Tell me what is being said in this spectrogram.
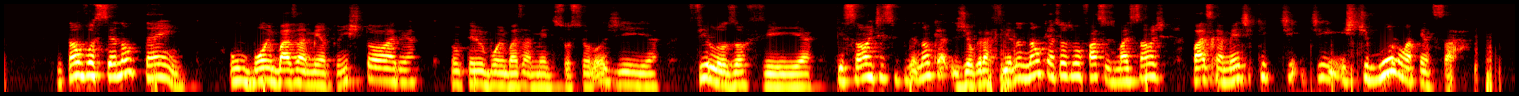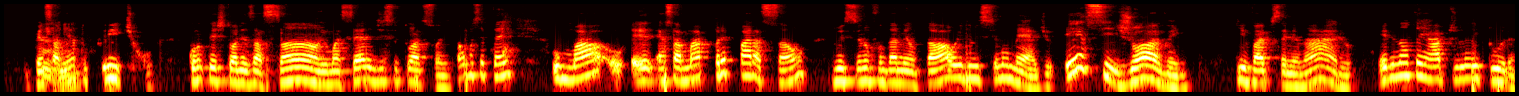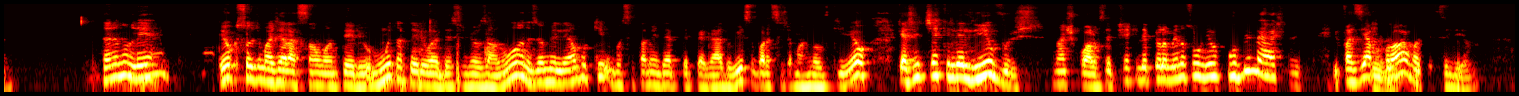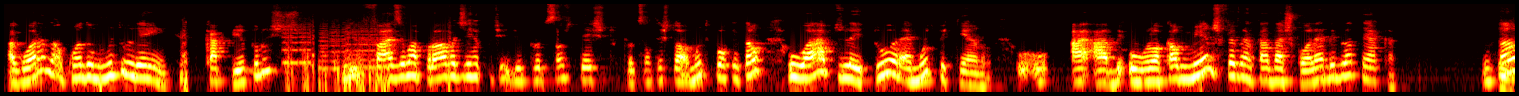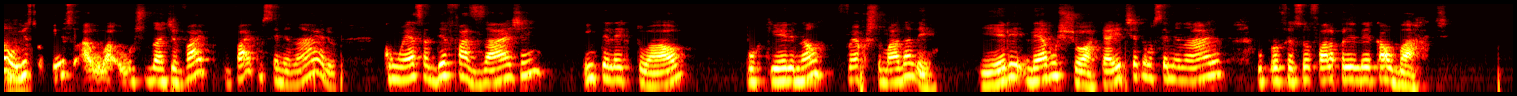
Então você não tem um bom embasamento em história, não tem um bom embasamento em sociologia, filosofia, que são as disciplinas, não que geografia, não, não que as pessoas não façam isso, mas são as basicamente que te, te estimulam a pensar. Pensamento uhum. crítico, contextualização e uma série de situações. Então você tem mal, essa má preparação do ensino fundamental e do ensino médio. Esse jovem que vai para o seminário, ele não tem hábito de leitura. Então ele não lê. Eu que sou de uma geração anterior, muito anterior a desses meus alunos, eu me lembro que você também deve ter pegado isso, embora seja mais novo que eu, que a gente tinha que ler livros na escola. Você tinha que ler pelo menos um livro por bimestre e fazia a uhum. prova desse livro. Agora não, quando muito leem capítulos e fazem uma prova de, de, de, produção de texto, produção textual, muito pouco. Então, o hábito de leitura é muito pequeno. O, a, a, o local menos frequentado da escola é a biblioteca. Então, uhum. isso, isso o, o estudante vai, vai para o seminário com essa defasagem intelectual, porque ele não foi acostumado a ler. E ele leva um choque. Aí chega no seminário, o professor fala para ele ler Calbart.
